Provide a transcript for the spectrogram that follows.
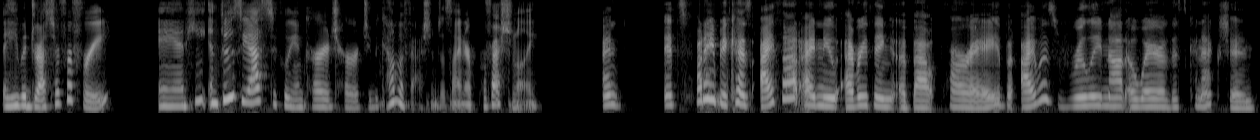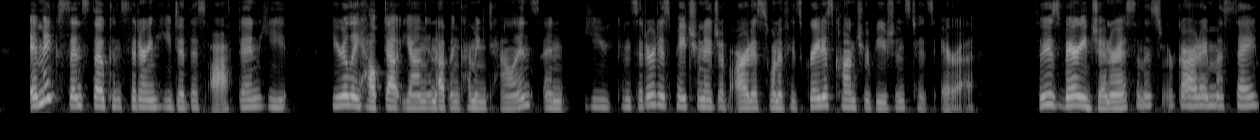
that he would dress her for free, and he enthusiastically encouraged her to become a fashion designer professionally. And it's funny because I thought I knew everything about Poiret, but I was really not aware of this connection. It makes sense though, considering he did this often. He he really helped out young and up and coming talents, and he considered his patronage of artists one of his greatest contributions to his era. So he was very generous in this regard, I must say.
